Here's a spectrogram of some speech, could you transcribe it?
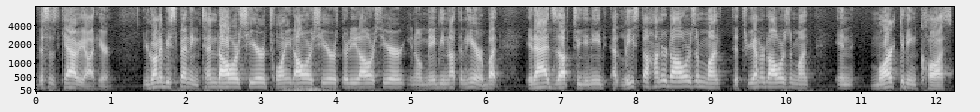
this is the caveat here. You're going to be spending $10 here, $20 here, $30 here, you know, maybe nothing here, but it adds up to you need at least $100 a month to $300 a month in marketing cost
